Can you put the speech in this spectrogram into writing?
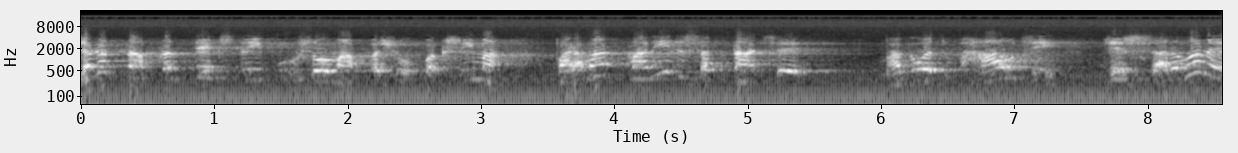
જગતના પ્રત્યેક સ્ત્રી પુરુષોમાં, પશુ પક્ષીમાં પરમાત્માની જ સત્તા છે. ભગવત ભાવથી જે સર્વને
